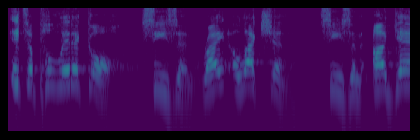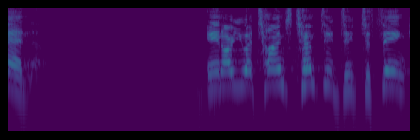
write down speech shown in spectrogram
It's a political season, right? Election season again. And are you at times tempted to, to think,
